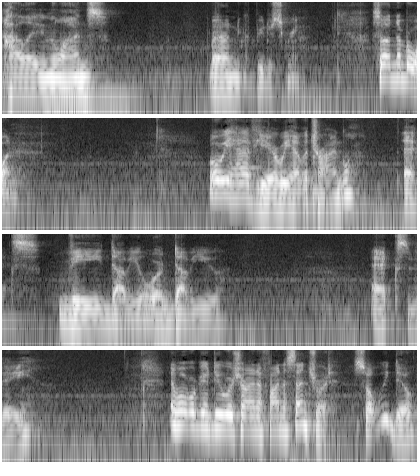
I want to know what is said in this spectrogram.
highlighting the lines right on your computer screen. So number one, what we have here, we have a triangle, XVW or WXV. And what we're going to do, we're trying to find a centroid. So what we do,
